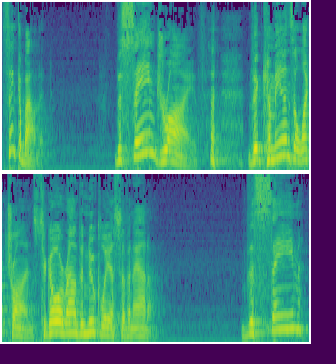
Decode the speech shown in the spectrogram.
Think about it. The same drive that commands electrons to go around the nucleus of an atom. The same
